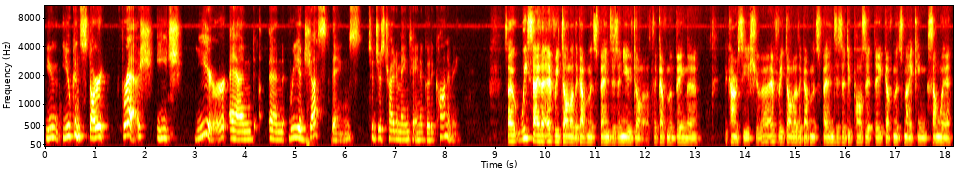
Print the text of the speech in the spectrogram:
you, you can start fresh each year and and readjust things to just try to maintain a good economy. So we say that every dollar the government spends is a new dollar, the government being the, the currency issuer. Every dollar the government spends is a deposit the government's making somewhere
